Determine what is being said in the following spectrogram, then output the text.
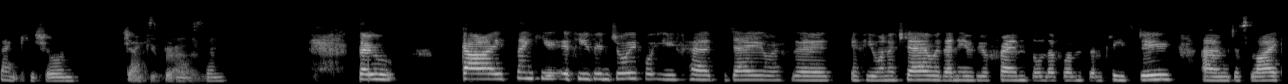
Thank you, Sean. Just Thank you for having awesome. me. So guys thank you if you've enjoyed what you've heard today or if the if you want to share with any of your friends or loved ones then please do um, just like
